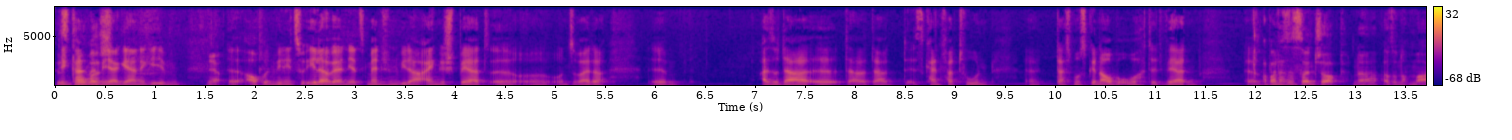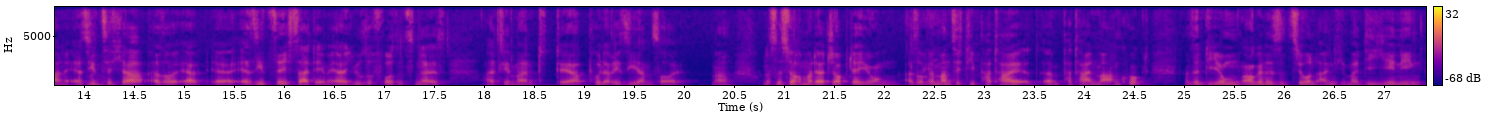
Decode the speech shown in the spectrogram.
Den kann man mir ja gerne geben. Ja. Äh, auch in Venezuela werden jetzt Menschen wieder eingesperrt äh, und so weiter. Ähm, also da, äh, da, da ist kein Vertun. Äh, das muss genau beobachtet werden. Ähm, Aber das ist sein Job. Ne? Also nochmal, ne? er sieht sich ja, also er, er, er sieht sich, seitdem er Juso-Vorsitzender ist, als jemand, der polarisieren soll. Ne? Und das ist ja auch immer der Job der Jungen. Also wenn man sich die Partei, äh, Parteien mal anguckt, dann sind die jungen Organisationen eigentlich immer diejenigen,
